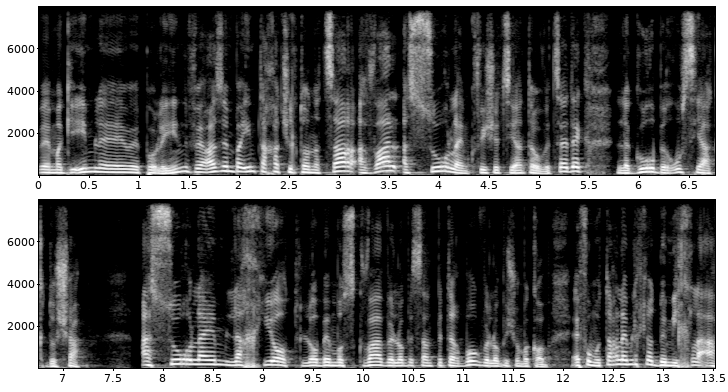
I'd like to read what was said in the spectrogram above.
והם מגיעים לפולין, ואז הם באים תחת שלטון הצאר, אבל אסור להם, כפי שציינת ובצדק, לגור ברוסיה הקדושה. אסור להם לחיות, לא במוסקבה ולא בסנט פטרבורג ולא בשום מקום. איפה מותר להם לחיות? במכלאה.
